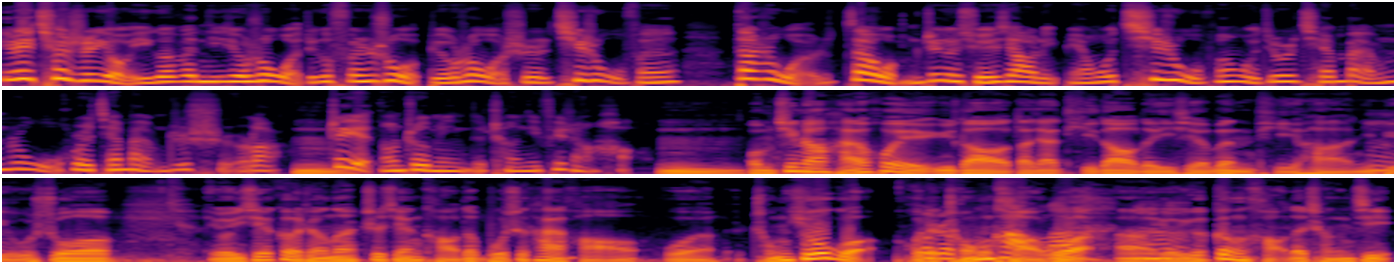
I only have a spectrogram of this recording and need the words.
因为确实有一个问题，就是说我这个分数，比如说我是七十五分，但是我在我们这个学校里面，我七十五分，我就是前百分之五或者前百分之十了，嗯，这也能证明你的成绩非常好。嗯，我们经常还会遇到大家提到的一些问题哈，你比嗯。如说，有一些课程呢，之前考的不是太好，我重修过或或者重考过 啊，嗯。有一个更好的成绩，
